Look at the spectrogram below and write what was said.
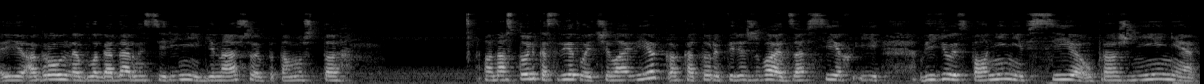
И огромная благодарность Ирине Егинашевой, потому что настолько светлый человек, который переживает за всех, и в ее исполнении все упражнения,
